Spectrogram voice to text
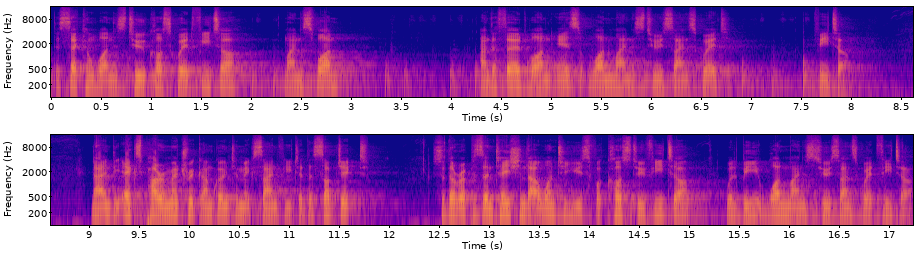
The second one is 2 cos squared theta minus 1. And the third one is 1 minus 2 sine squared theta. Now in the x parametric, I'm going to make sine theta the subject. So the representation that I want to use for cos 2 theta will be 1 minus 2 sine squared theta.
